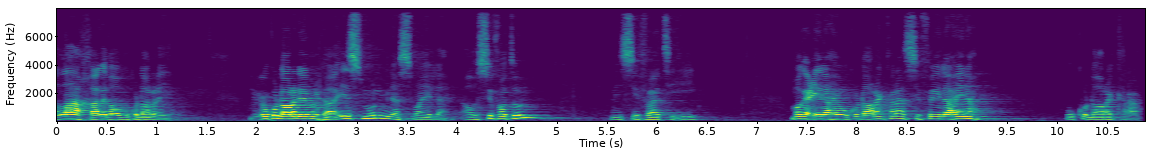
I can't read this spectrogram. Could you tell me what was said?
allaha khaaliqa unba ku dhaaranaya. Muxuu ku dhaaranaya markaa? Ismun min asmaa aw sifatun min sifaatihi. Magac ilaahay wuu ku dhaaran karaa sifo ilaahayna wuu ku dhaaran karaa.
